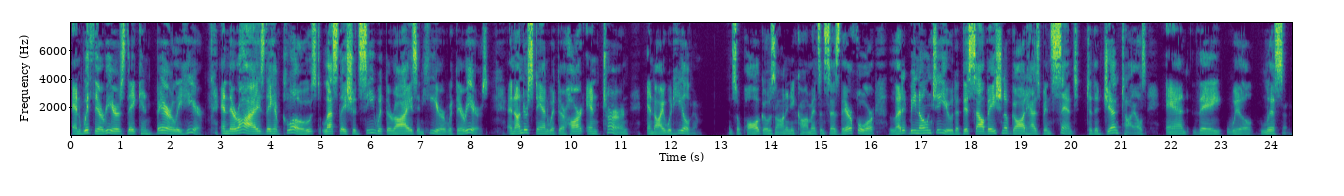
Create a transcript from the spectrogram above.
and with their ears they can barely hear, and their eyes they have closed, lest they should see with their eyes and hear with their ears, and understand with their heart and turn, and I would heal them. And so Paul goes on and he comments and says, Therefore, let it be known to you that this salvation of God has been sent to the Gentiles, and they will listen.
